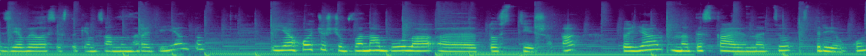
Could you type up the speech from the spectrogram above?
з'явилася з таким самим градієнтом. І я хочу, щоб вона була е, товстіша. Так? То я натискаю на цю стрілку.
